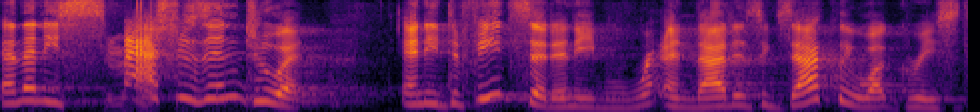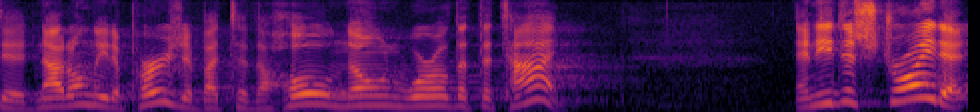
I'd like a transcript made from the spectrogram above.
And then he smashes into it, And he defeats it, and, he, and that is exactly what Greece did, not only to Persia, but to the whole known world at the time. And he destroyed it.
